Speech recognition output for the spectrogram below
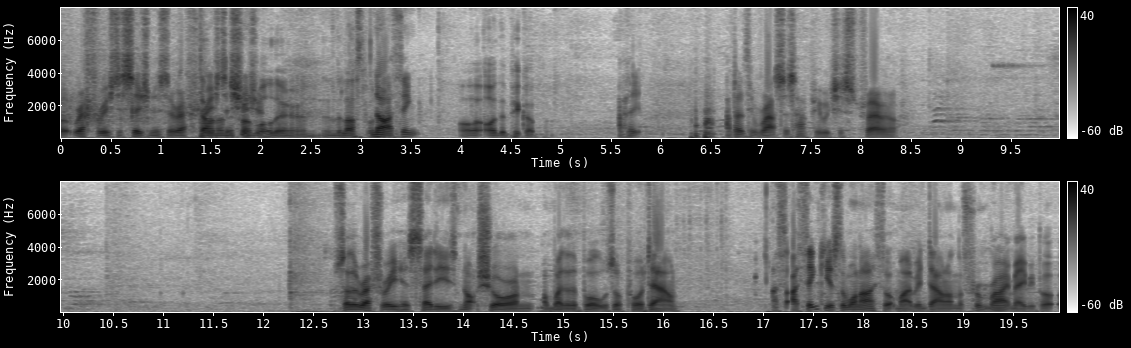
But referee's decision is the Down referee's on the front decision. there in the last one. no, I think or, or the pickup. I think I don't think Rats is happy, which is fair enough. So the referee has said he's not sure on, on whether the ball was up or down. I, th- I think it's the one I thought might have been down on the front right, maybe, but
